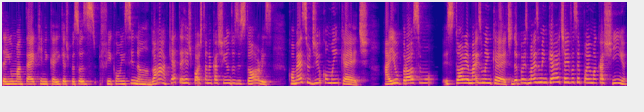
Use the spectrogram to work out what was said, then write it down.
tem uma técnica aí que as pessoas ficam ensinando. Ah, quer ter resposta na caixinha dos stories? Comece o dia com uma enquete. Aí o próximo story é mais uma enquete, depois mais uma enquete, aí você põe uma caixinha.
